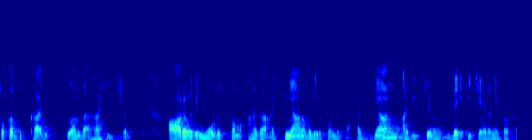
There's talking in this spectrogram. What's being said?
సుఖ దుఃఖాది ద్వంద్వ రాహిత్యం ఆరవది మూఢత్వం అనగా అజ్ఞానము లేకుండుట. అజ్ఞానం అవిద్యను దరికి చేరనివ్వక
